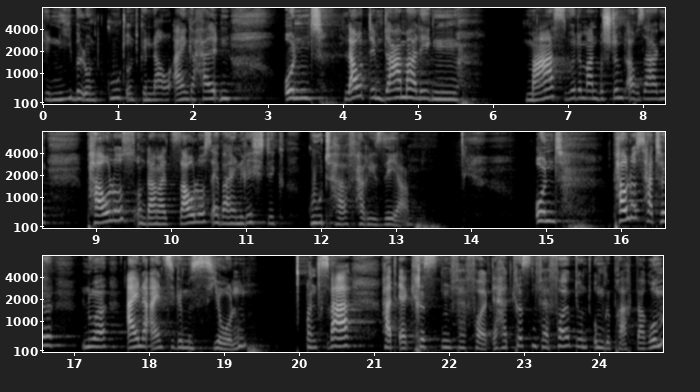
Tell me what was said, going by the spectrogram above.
penibel und gut und genau eingehalten. Und laut dem damaligen Maß würde man bestimmt auch sagen, Paulus und damals Saulus, er war ein richtig guter Pharisäer. Und Paulus hatte nur eine einzige Mission. Und zwar hat er Christen verfolgt. Er hat Christen verfolgt und umgebracht. Warum?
